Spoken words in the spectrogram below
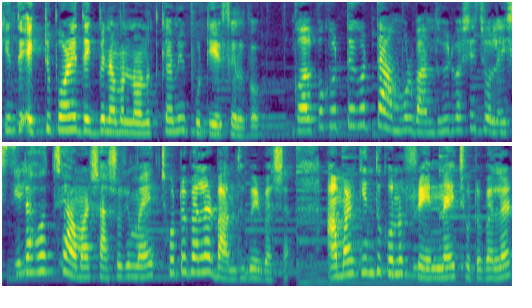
কিন্তু একটু পরে দেখবেন আমার ননদকে আমি ফুটিয়ে ফেলব। গল্প করতে করতে আম্মুর বান্ধবীর বাসায় চলে এসেছি। এটা হচ্ছে আমার শাশুড়ি মায়ের ছোটবেলার বান্ধবীর বাসা। আমার কিন্তু কোনো ফ্রেন্ড নাই ছোটবেলার।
